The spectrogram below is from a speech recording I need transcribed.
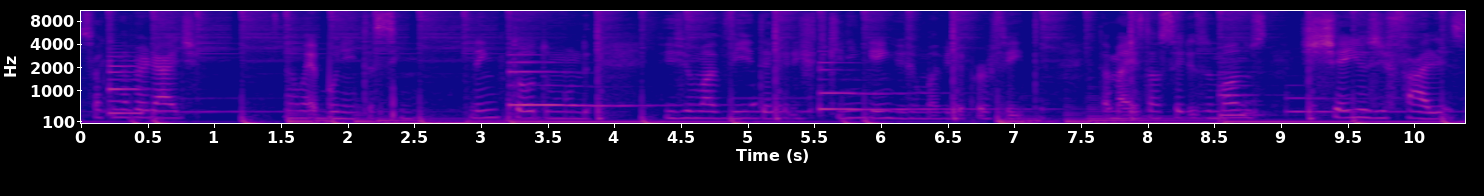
só que na verdade não é bonita assim. Nem todo mundo vive uma vida, acredito que ninguém vive uma vida perfeita. Ainda mais nós seres humanos cheios de falhas.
